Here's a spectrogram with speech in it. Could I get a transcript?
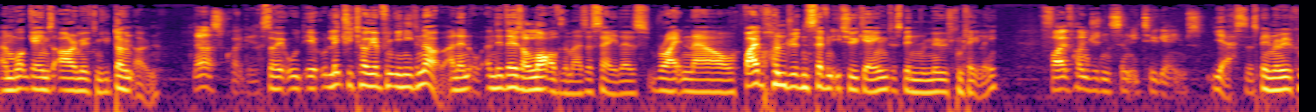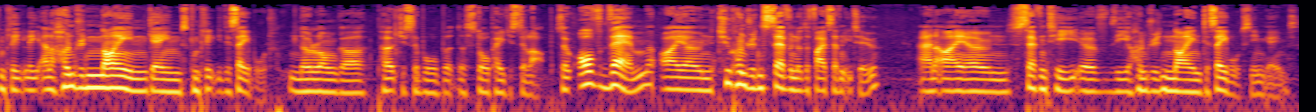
and what games are removed and you don't own. No, that's quite good. So it will, it will literally tell you everything you need to know. And then and there's a lot of them, as I say. There's right now 572 games that's been removed completely. 572 games. Yes, it's been removed completely, and 109 games completely disabled. No longer purchasable, but the store page is still up. So of them, I own 207 of the 572, and I own 70 of the 109 disabled Steam games.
